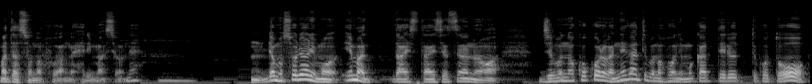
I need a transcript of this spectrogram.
またその不安が減りますよね。うんうん、でもそれよりも今大大切なのは自分の心がネガティブの方に向かっているってことを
